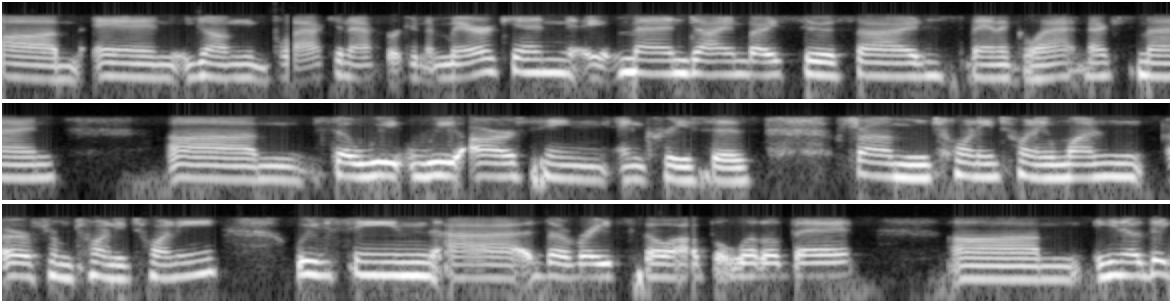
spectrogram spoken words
um, and young Black and African American men dying by suicide, Hispanic Latinx men. Um, so we, we are seeing increases from 2021 or from 2020. We've seen uh, the rates go up a little bit. Um, you know, they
